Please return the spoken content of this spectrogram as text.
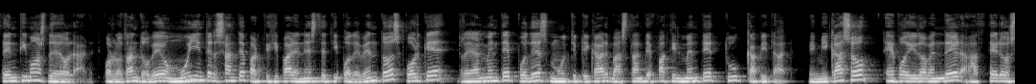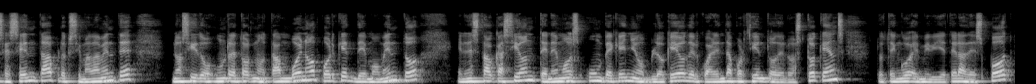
céntimos de dólar. Por lo tanto, veo muy interesante participar en este tipo de eventos porque realmente puedes multiplicar bastante fácilmente tu capital. En mi caso, he podido vender a 0,60 aproximadamente. No ha sido un retorno tan bueno porque de momento, en esta ocasión, tenemos un pequeño bloqueo del 40% de los tokens. Lo tengo en mi billetera de spot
